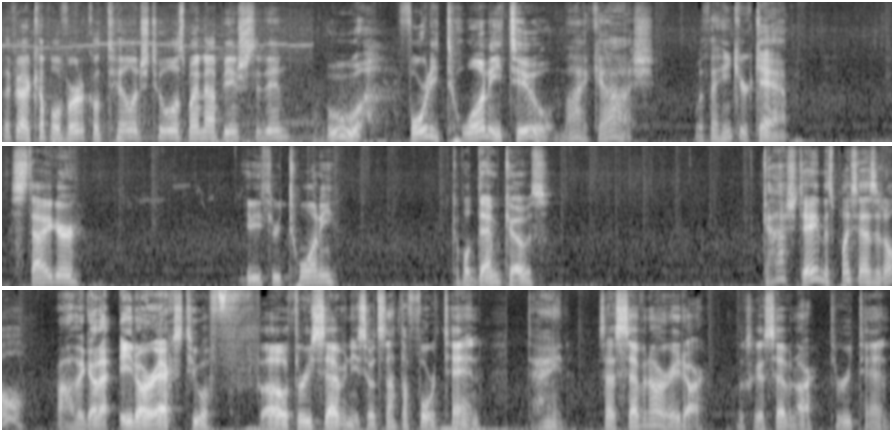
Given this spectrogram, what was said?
They've got a couple vertical tillage tools. Might not be interested in. Ooh, 4020 too. My gosh, with a hinker cab. Steiger. 8320. Couple Demcos. Gosh dang, this place has it all. Oh, they got a 8RX to a oh 370, so it's not the 410. Dang, is that a 7R or 8R? Looks like a 7R. 310.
